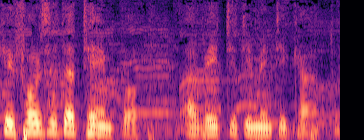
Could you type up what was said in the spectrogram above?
che forse da tempo avete dimenticato.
